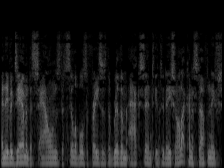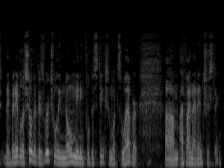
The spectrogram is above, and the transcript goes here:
And they've examined the sounds, the syllables, the phrases, the rhythm, accent, intonation, all that kind of stuff. And they've, they've been able to show that there's virtually no meaningful distinction whatsoever. Um, I find that interesting.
